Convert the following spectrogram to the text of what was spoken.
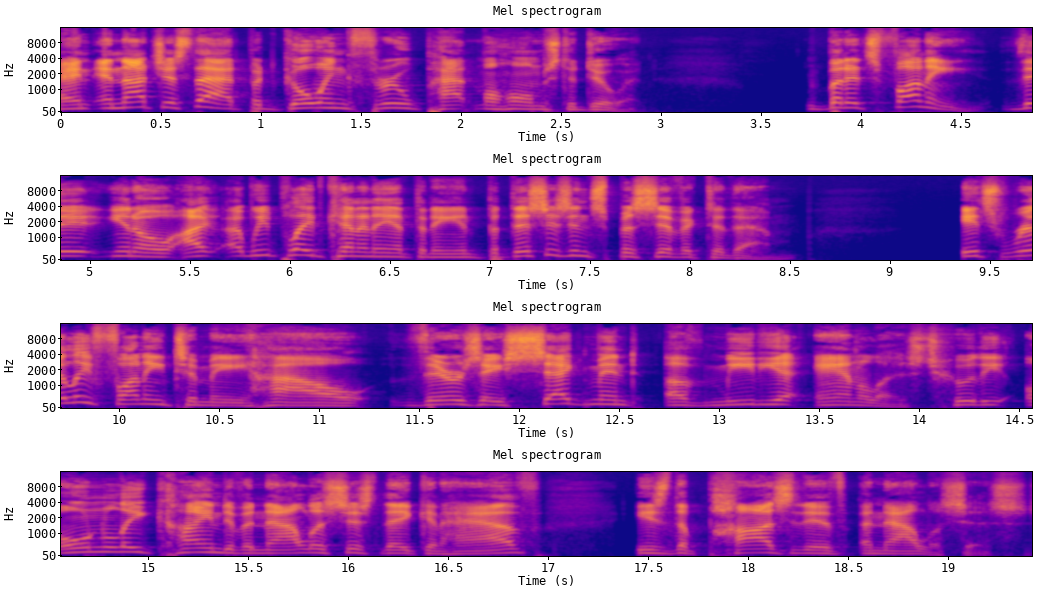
And and not just that, but going through Pat Mahomes to do it. But it's funny. The you know, I, I we played Ken and Anthony, but this isn't specific to them. It's really funny to me how there's a segment of media analysts who the only kind of analysis they can have is the positive analysis.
